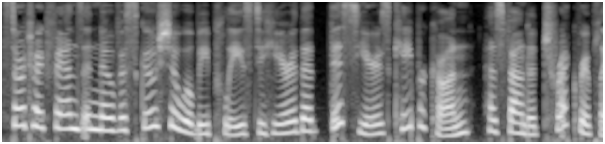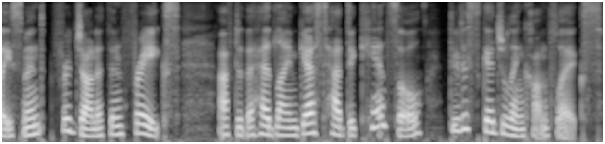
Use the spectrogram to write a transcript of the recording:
Star Trek fans in Nova Scotia will be pleased to hear that this year's CaperCon has found a Trek replacement for Jonathan Frakes after the headline guest had to cancel due to scheduling conflicts.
